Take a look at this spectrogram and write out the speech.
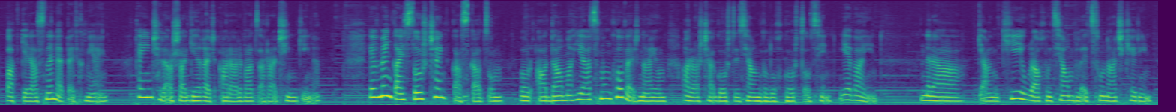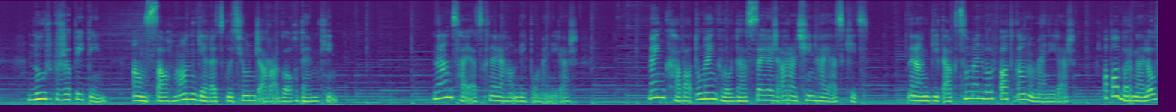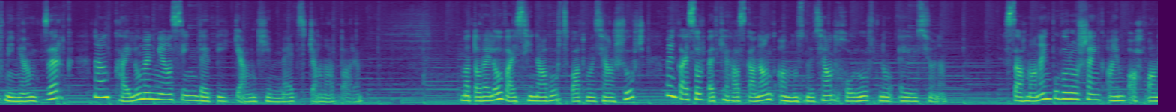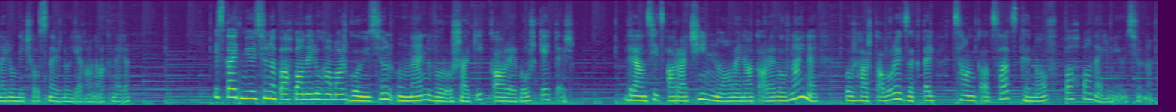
պատկերացնել է պետք միայն, թե ինչ հրաշագեղ էր արարված առաջին կինը։ Եվ մենք այսօր չենք կասկածում, որ Ադամը հիացմունքով էր նայում արարչագործության գլուխգործոցին Եվային, նրա կյանքի ուրախությամբ լեցուն աչքերին, նուրբ ժպիտին, անսահման գեղեցկություն ճառագող դեմքին։ Նրանց հայացքները հանդիպում են իրար։ Մենք հավատում ենք, որ դա սեր էր առաջին հայացքից։ Նրանք գիտակցում են, որ պատկանում են իրար ապա բռնելով միմյանց ձեռք նրանք քայլում են միասին դեպի կյանքի մեծ ճանապարհը։ Մտորելով այս հինավուրց պատմության շուրջ, մենք այսօր պետք է հասկանանք ամուսնության խորհուրդն ու էությունը։ Սահմանենք ու որոշենք այն պահպանելու միջոցներն ու եղանակները։ Իսկ այդ միությունը պահպանելու համար գոյություն ունեն որոշակի կարևոր կետեր։ Դրանցից առաջինն ու ամենակարևորն այն է, որ հարկավոր է ձգտել ցանկացած գնով պահպանել միությունը։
